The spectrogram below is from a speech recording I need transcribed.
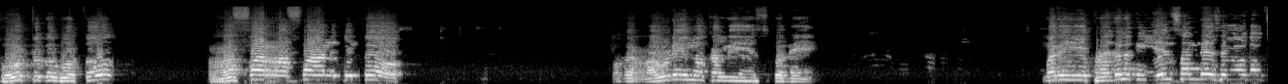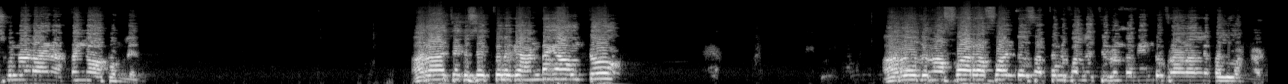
కోర్టుకు పోతూ రఫా రఫా అనుకుంటూ ఒక రౌడీ మొక్కల్ని వేసుకొని మరి ప్రజలకు ఏం సందేశం ఇవ్వదలుచుకున్నాడో ఆయన అర్థం కావటం లేదు. అరాచక శక్తులకి అండగా ఉంటూ ఆ రోజు రఫా రఫా అంటూ సత్తని పల్లి వచ్చి రెండు నిండు ప్రాణాలని పల్లి ఉన్నాడు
